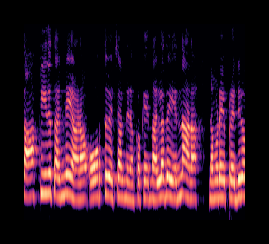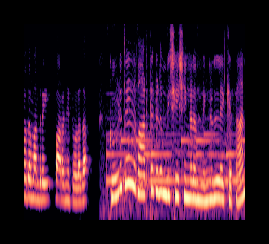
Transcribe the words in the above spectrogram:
താക്കീത് തന്നെയാണ്. ഓർത്തു വെച്ചാൽ നിനക്കൊക്കെ നല്ലത് എന്നാണ് നമ്മുടെ പ്രതിരോധ മന്ത്രി പറഞ്ഞിട്ടുള്ളത്. കൂടുതൽ വാർത്തകളും വിശേഷങ്ങളും നിങ്ങളിലേക്ക് എത്താൻ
